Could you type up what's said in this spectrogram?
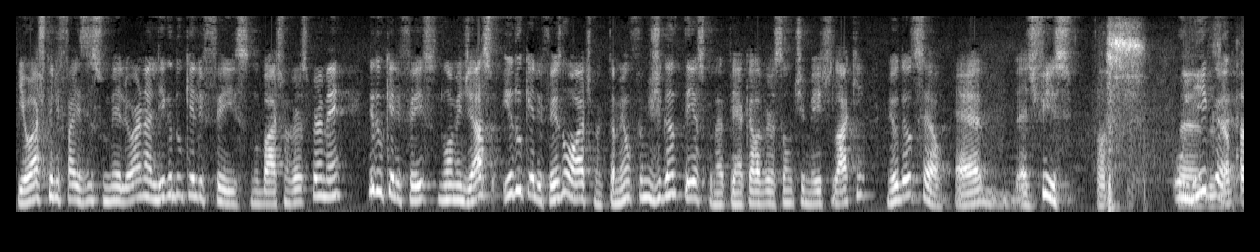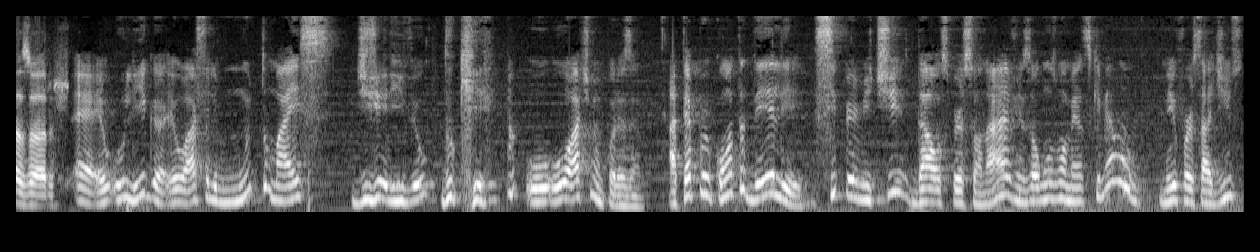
e eu acho que ele faz isso melhor na liga do que ele fez no Batman vs Superman e do que ele fez no Homem de Aço e do que ele fez no Watchmen, que também é um filme gigantesco, né? Tem aquela versão Ultimate lá que, meu Deus do céu, é, é difícil. Nossa. O é, Liga. 200 horas. É, eu, o Liga, eu acho ele muito mais digerível do que o, o Watchmen, por exemplo. Até por conta dele se permitir dar aos personagens alguns momentos que, mesmo meio forçadinhos,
